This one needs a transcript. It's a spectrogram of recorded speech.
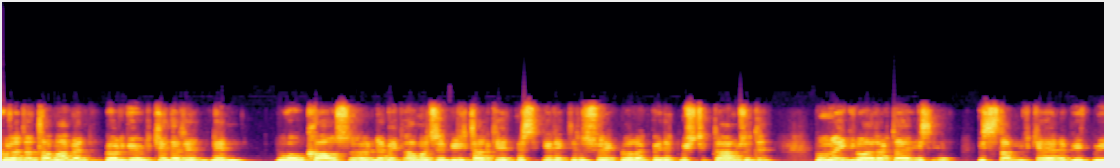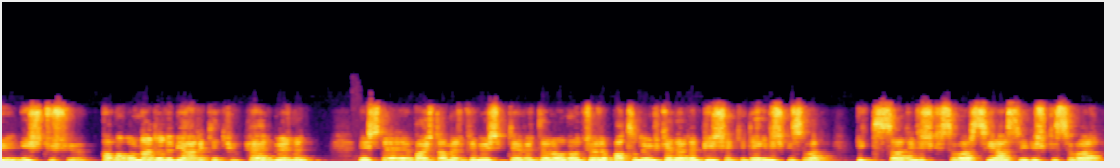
Burada tamamen bölge ülkelerinin bu kaosu önlemek amacı birlikte hareket etmesi gerektiğini sürekli olarak belirtmiştik daha önce de. Bununla ilgili olarak da İs- İslam ülkelerine büyük bir iş düşüyor. Ama onlarda da bir hareket yok. Her birinin işte başta Amerika Birleşik Devletleri olmak üzere batılı ülkelerle bir şekilde ilişkisi var. İktisadi ilişkisi var, siyasi ilişkisi var,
